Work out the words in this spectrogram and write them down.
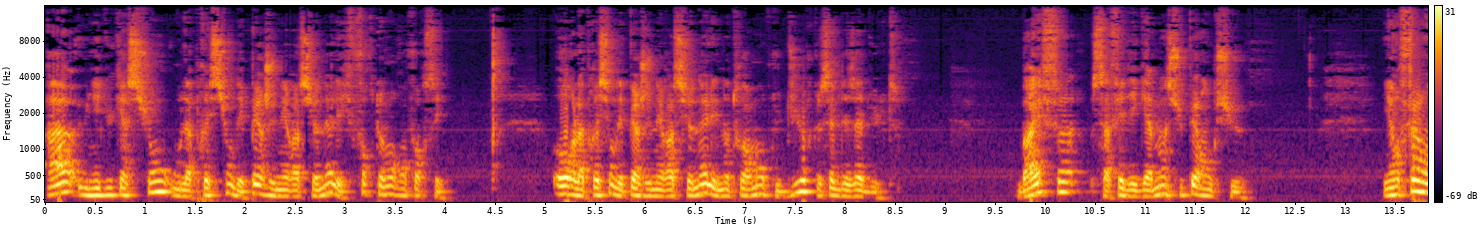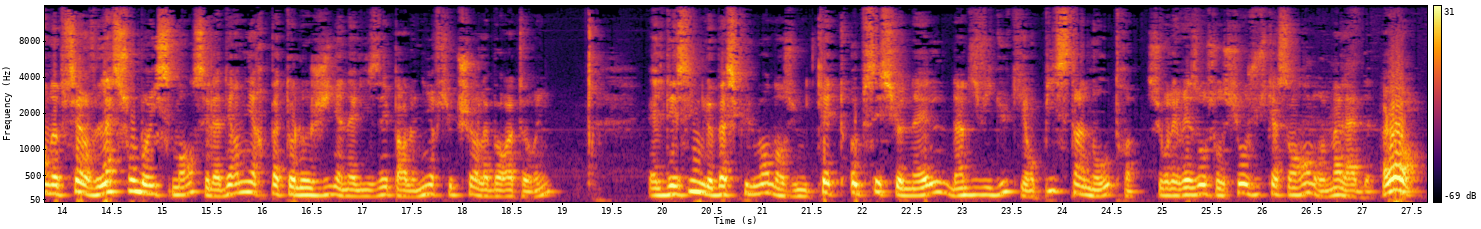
à une éducation où la pression des pères générationnels est fortement renforcée. Or, la pression des pères générationnels est notoirement plus dure que celle des adultes. Bref, ça fait des gamins super anxieux. Et enfin, on observe l'assombrissement, c'est la dernière pathologie analysée par le Near Future Laboratory. Elle désigne le basculement dans une quête obsessionnelle d'individus qui en un autre sur les réseaux sociaux jusqu'à s'en rendre malade. Alors,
